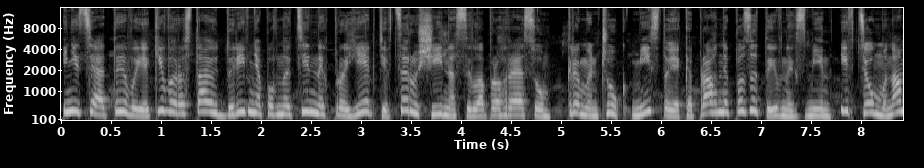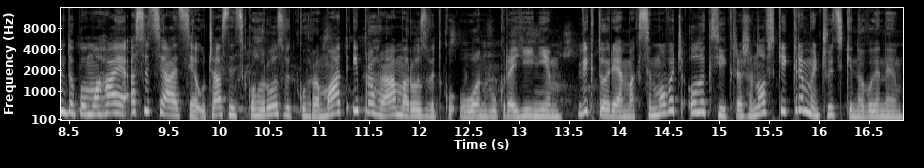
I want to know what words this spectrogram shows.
Ініціативи, які виростають до рівня повноцінних проєктів, це рушійна сила прогресу. Кременчук місто, яке прагне позитивних змін. І в цьому нам допомагає Асоціація учасницького розвитку громад і програма розвитку ООН в Україні. Вікторія Максимович, Олексій Кражановський, Кременчуцькі новини.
